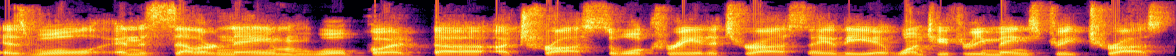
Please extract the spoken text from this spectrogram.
is we'll in the seller name we'll put uh, a trust. So we'll create a trust, say the one two three Main Street Trust,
